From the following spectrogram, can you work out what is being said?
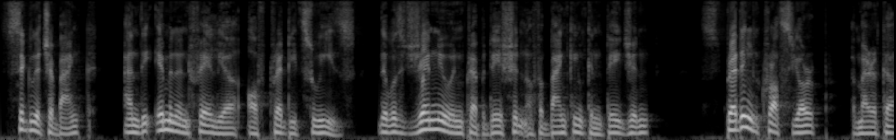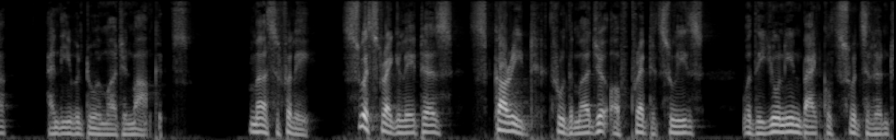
Signature Bank, and the imminent failure of Credit Suisse, there was genuine trepidation of a banking contagion spreading across Europe, America, and even to emerging markets. Mercifully, Swiss regulators scurried through the merger of Credit Suisse with the Union Bank of Switzerland,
